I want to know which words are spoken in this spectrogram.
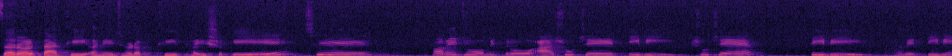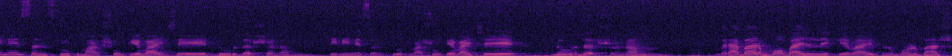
સરળતાથી અને ઝડપથી થઈ શકે છે. હવે જુઓ મિત્રો, આ શું છે? ટીવી. શું છે? ટીવી. હવે ટીવીને સંસ્કૃતમાં શું કહેવાય છે? દૂરદર્શનમ. ટીવીને સંસ્કૃતમાં શું કહેવાય છે? દૂરદર્શનમ. બરાબર? મોબાઈલને કહેવાય ભ્રમણભાષ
